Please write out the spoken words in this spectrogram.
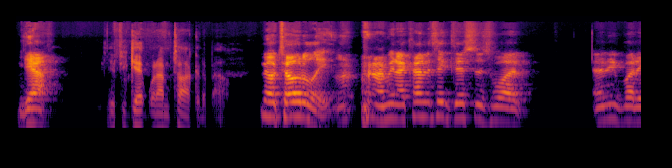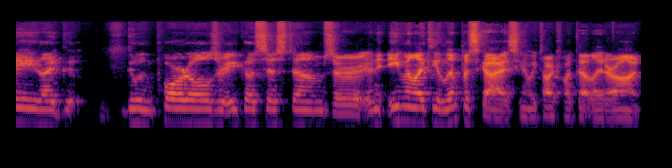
Yeah if you get what I'm talking about. No, totally. I mean, I kind of think this is what anybody like doing portals or ecosystems or even like the Olympus guys, you know, we talked about that later on.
